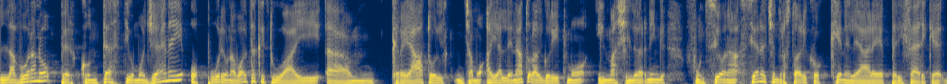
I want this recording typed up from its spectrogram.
lavorano per contesti omogenei oppure una volta che tu hai um, creato, diciamo, hai allenato l'algoritmo, il machine learning funziona sia nel centro storico che nelle aree periferiche?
